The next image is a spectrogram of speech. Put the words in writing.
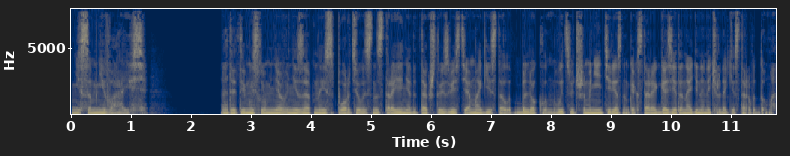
не сомневаюсь. От этой мысли у меня внезапно испортилось настроение, да так, что известие о магии стало блеклым, выцветшим и неинтересным, как старая газета, найденная на чердаке старого дома.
